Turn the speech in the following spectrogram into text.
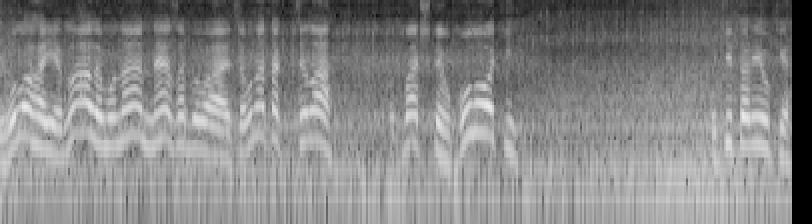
І волога є, ну але вона не забивається. Вона так ціла, от бачите, в болоті. У ті тарілки.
